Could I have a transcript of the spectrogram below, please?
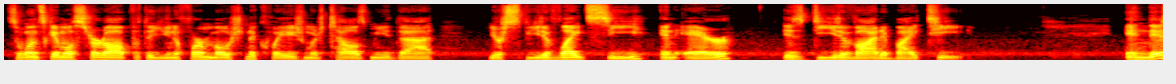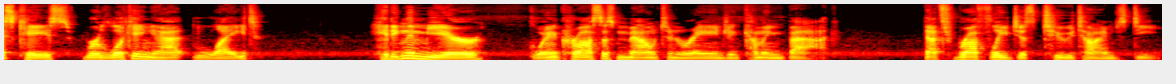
So once again, we'll start off with the uniform motion equation, which tells me that your speed of light c in air is d divided by t. In this case, we're looking at light hitting the mirror, going across this mountain range, and coming back. That's roughly just 2 times d.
